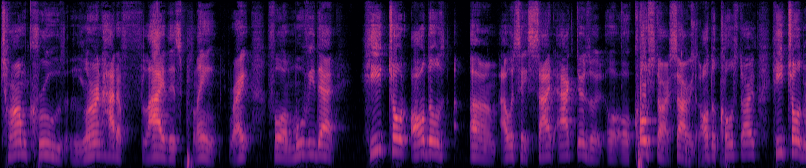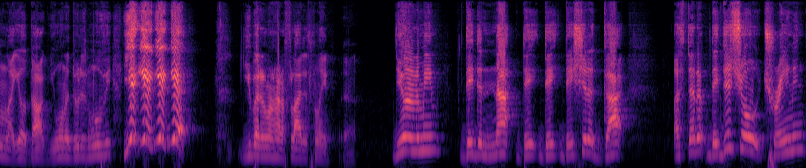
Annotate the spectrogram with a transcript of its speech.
Tom Cruise learned how to fly this plane, right? For a movie that he told all those, um, I would say side actors or, or, or co-stars, sorry, all the co-stars, he told them like, yo, dog, you want to do this movie? Yeah, yeah, yeah, yeah. You better learn how to fly this plane. Yeah. You know what I mean? They did not. They they they should have got instead of they did show training,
